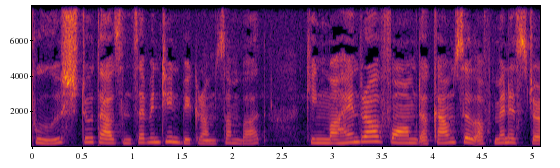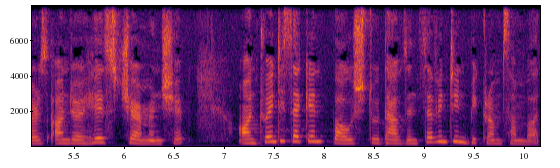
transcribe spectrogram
push 2017 Bikram Sambat, King Mahendra formed a council of ministers under his chairmanship. On 22nd Paush 2017 Bikram Sambat,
